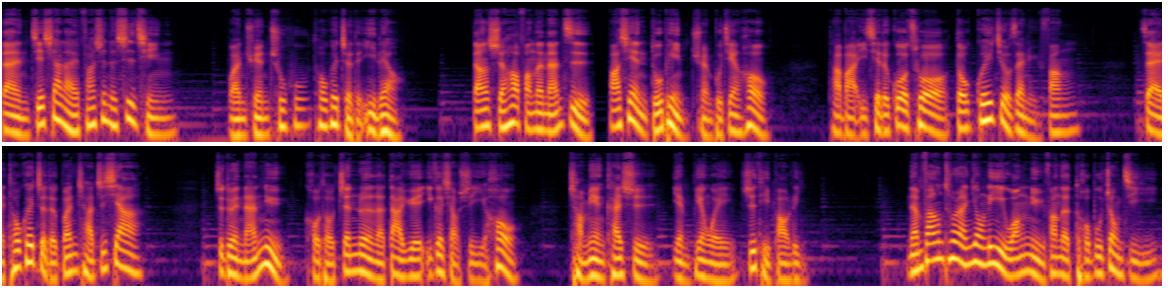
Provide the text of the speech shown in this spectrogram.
但接下来发生的事情，完全出乎偷窥者的意料。当十号房的男子发现毒品全不见后，他把一切的过错都归咎在女方。在偷窥者的观察之下，这对男女口头争论了大约一个小时以后，场面开始演变为肢体暴力。男方突然用力往女方的头部重击，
